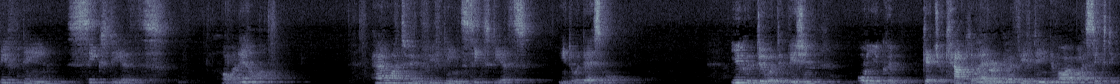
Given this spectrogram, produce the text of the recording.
15 sixtieths of an hour. How do I turn 15 sixtieths into a decimal? You could do a division or you could get your calculator and go 15 divided by 60.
